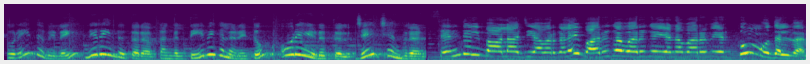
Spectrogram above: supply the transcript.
குறைந்த விலை நிறைந்த தரம். தங்கள் தேவைகள் அனைத்தும் ஒரே இடத்தில். ஜெயச்சந்திரன். செந்தில் பாலாஜி அவர்களை வருக வருக என வரவேற்கும் முதல்வர்.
